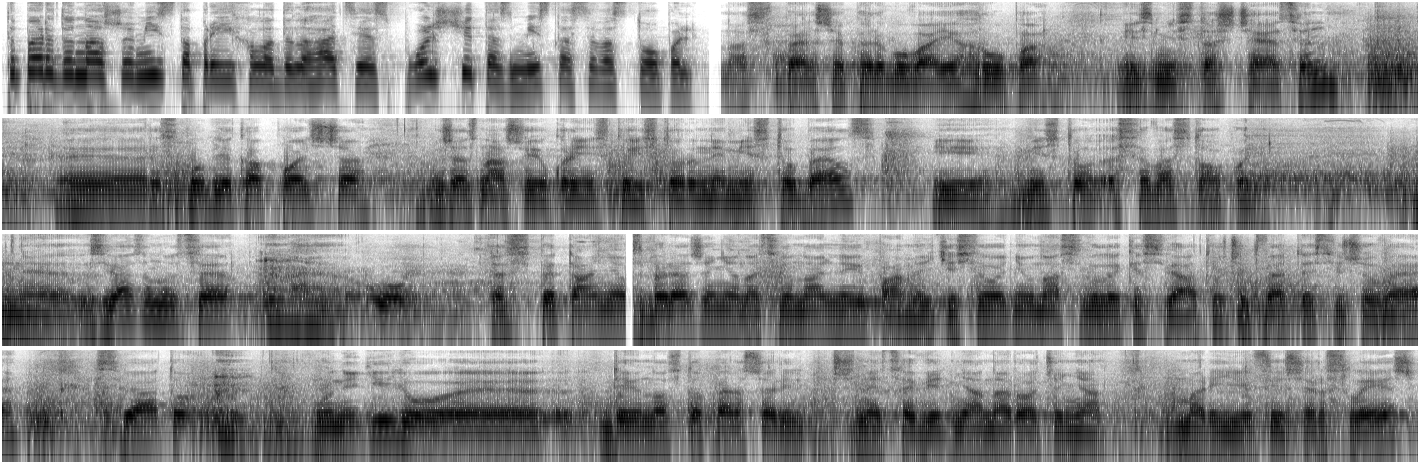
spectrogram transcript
Тепер до нашого міста приїхала делегація з Польщі та з міста Севастополь. У нас вперше перебуває група із міста Щецин, е, Республіка Польща, вже з нашої української сторони місто Белз і місто Севастополь. Е, Зв'язано це е, з питанням збереження національної пам'яті. Сьогодні у нас велике свято, четверте свічове свято. У неділю е, 91-ша річниця від дня народження Марії Фішер-Слиж,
